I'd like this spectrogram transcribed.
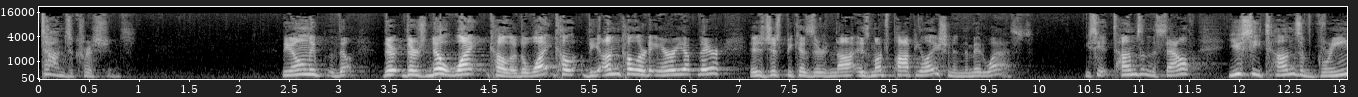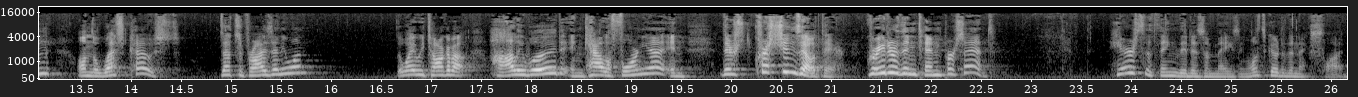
Tons of Christians. The only, the, there, there's no white color. The white color, the uncolored area up there is just because there's not as much population in the Midwest. You see it tons in the south. You see tons of green on the west coast. Does that surprise anyone? The way we talk about Hollywood and California, and there's Christians out there, greater than 10%. Here's the thing that is amazing. Let's go to the next slide.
